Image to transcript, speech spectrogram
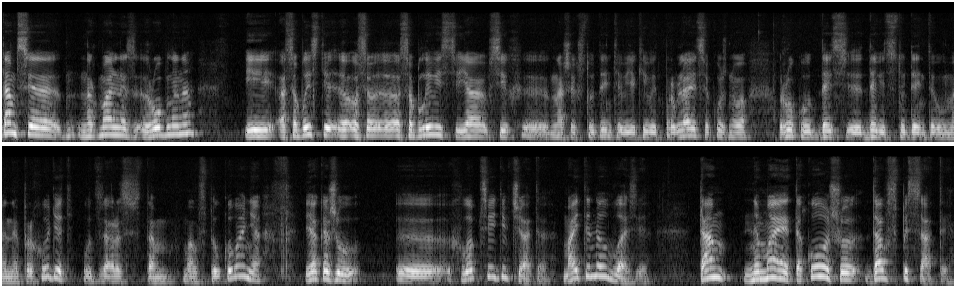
Там все нормально зроблено. І е, особливість я всіх е, наших студентів, які відправляються, кожного року десь е, 9 студентів у мене проходять. От зараз там мав спілкування. Я кажу, е, хлопці і дівчата, майте на увазі, там немає такого, що дав списати.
